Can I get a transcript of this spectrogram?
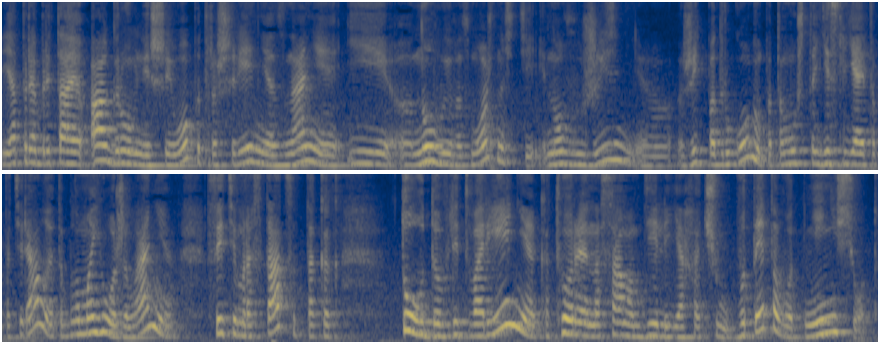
я приобретаю огромнейший опыт расширения знания и э, новые возможности, и новую жизнь, э, жить по-другому, потому что если я это потеряла, это было мое желание с этим расстаться, так как то удовлетворение, которое на самом деле я хочу, вот это вот не несет.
